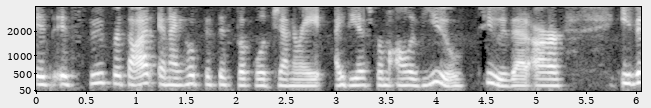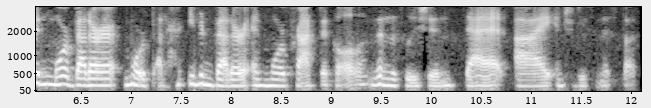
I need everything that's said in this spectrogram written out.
it's, it's food for thought. And I hope that this book will generate ideas from all of you too, that are even more better, more better, even better and more practical than the solution that I introduce in this book.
